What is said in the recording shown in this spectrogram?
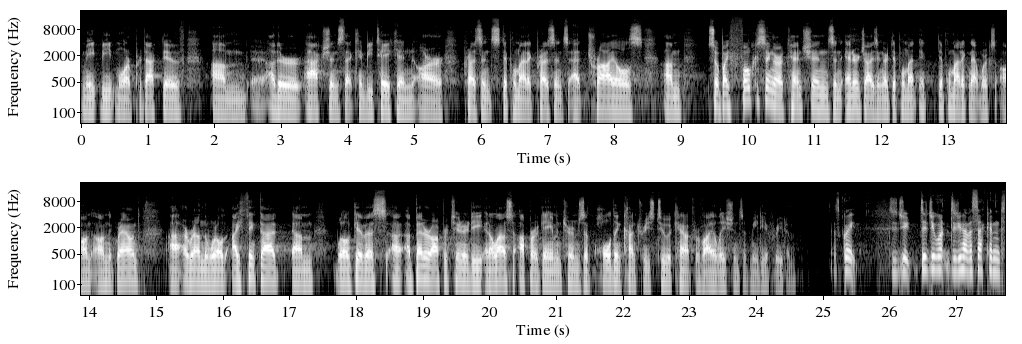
may be more productive. Um, other actions that can be taken are presence, diplomatic presence at trials. Um, so by focusing our attentions and energizing our diplomatic, diplomatic networks on, on the ground uh, around the world, I think that um, will give us a, a, better opportunity and allow us to up our game in terms of holding countries to account for violations of media freedom. That's great. Did you did you want did you have a second?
